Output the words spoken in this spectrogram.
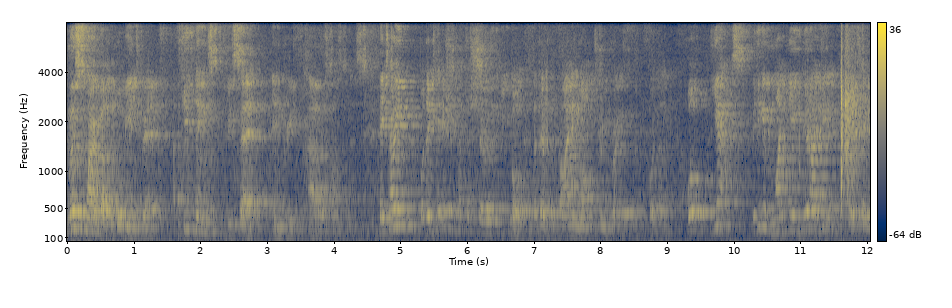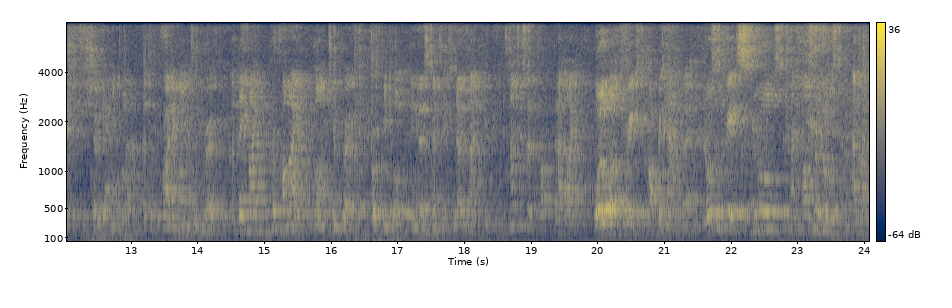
Most of my rebuttal will be integrated. A few things to be said in brief uh, this. They tell you, well, dictatorships have to show the people that they're providing long-term growth for, them. Well, yes, we think it might be a good idea for dictatorships to show the people that they're providing long-term growth, and that they might provide long-term growth for people in those countries. No, thank you. It's not just that, that like oil wealth creates propaganda. It also creates schools and hospitals and like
